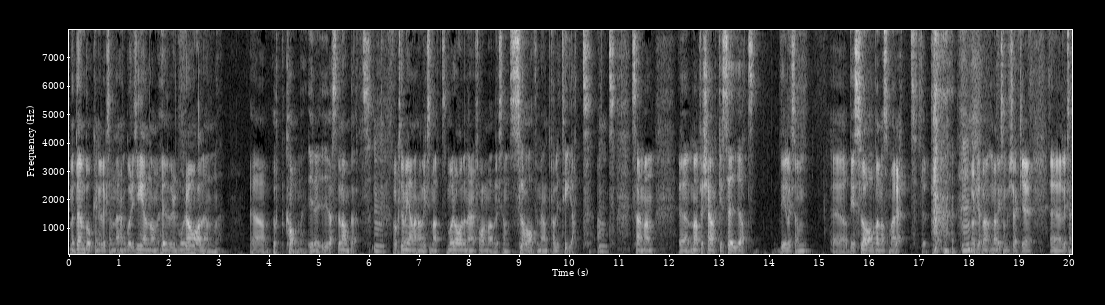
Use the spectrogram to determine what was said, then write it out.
Men den boken är liksom när han går igenom hur moralen eh, uppkom i, i västerlandet. Mm. Och då menar han liksom att moralen är en form av liksom slavmentalitet. Att Mm. så här man, man försöker säga att det är liksom eh, det är slavarna som har rätt. Typ. Mm. och att man, man liksom försöker eh, liksom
